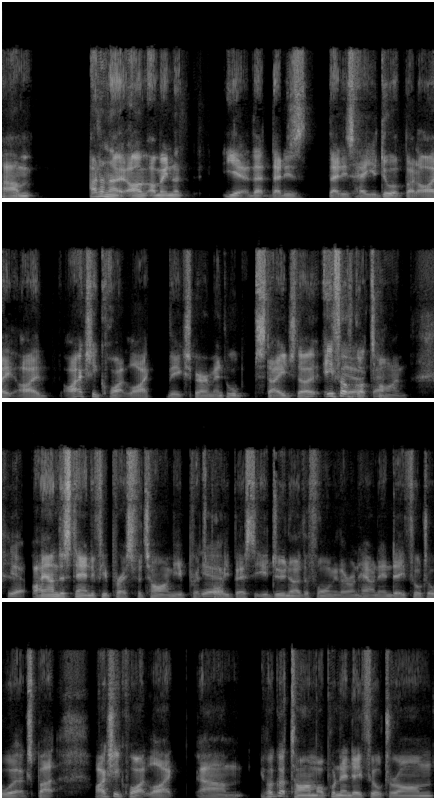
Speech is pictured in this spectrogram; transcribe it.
Um, I don't know. I, I mean, yeah, that that is that is how you do it. But I I I actually quite like the experimental stage though. If I've Yeah, got okay. time, Yeah. I understand if you press for time, you it's Yeah. probably best that you do know the formula on how an ND filter works. But I actually quite like um, if I've got time, I'll put an ND filter on.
